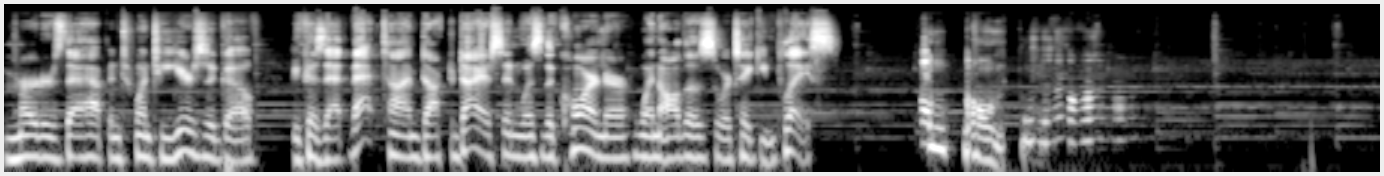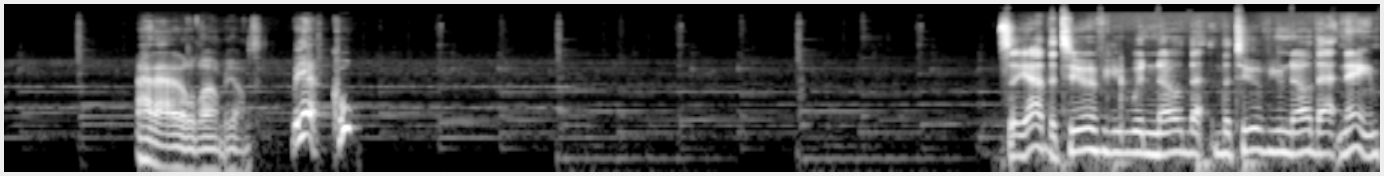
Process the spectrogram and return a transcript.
murders that happened 20 years ago. Because at that time, Dr. Dyerson was the coroner when all those were taking place. Boom, boom. I had to add a little ambiance. But yeah, cool. So yeah, the two of you would know that the two of you know that name.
